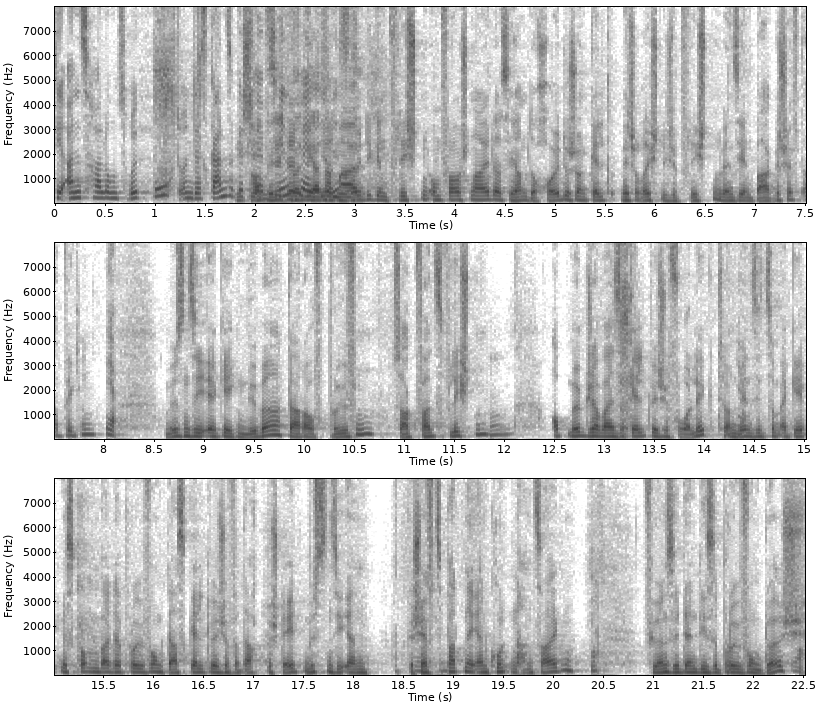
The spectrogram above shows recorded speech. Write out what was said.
die Anzahlung zurückbucht und das ganze Geschäft hinfällig ist? Sie heutigen Pflichten Frau Schneider? Sie haben doch heute schon geldwäscherechtliche Pflichten, wenn Sie ein Bargeschäft abwickeln. Ja. Müssen Sie Ihr Gegenüber darauf prüfen, Sorgfaltspflichten. Mhm ob möglicherweise Geldwäsche vorliegt. Und ja. wenn Sie zum Ergebnis kommen bei der Prüfung, dass Geldwäscheverdacht besteht, müssten Sie Ihren Geschäftspartner, Ihren Kunden anzeigen. Ja. Führen Sie denn diese Prüfung durch? Ja.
